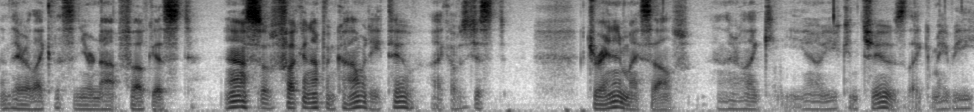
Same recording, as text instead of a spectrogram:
And they were like, "Listen, you're not focused." And I was so fucking up in comedy too. Like I was just draining myself and they're like you know you can choose like maybe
